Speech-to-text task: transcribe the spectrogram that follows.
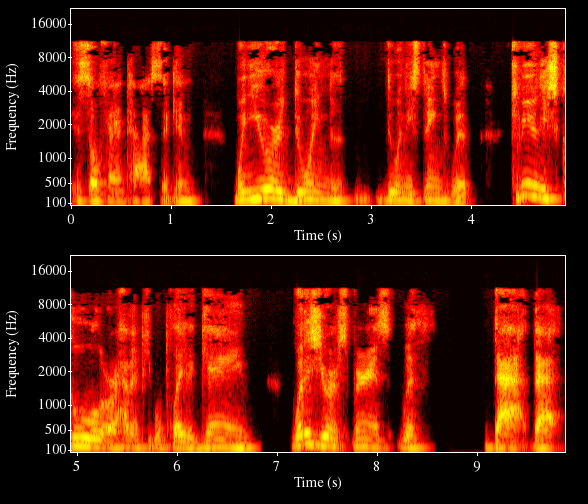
is so fantastic. And when you are doing the doing these things with community school or having people play the game, what is your experience with that? That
